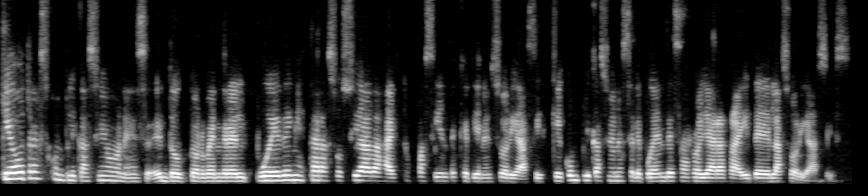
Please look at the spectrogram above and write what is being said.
¿Qué otras complicaciones, eh, doctor Vendrell, pueden estar asociadas a estos pacientes que tienen psoriasis? ¿Qué complicaciones se le pueden desarrollar a raíz de la psoriasis?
